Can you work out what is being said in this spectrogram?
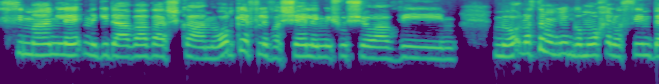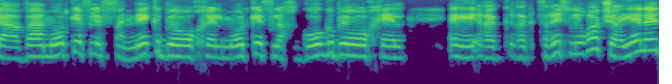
סימן לנגיד אהבה והשקעה, מאוד כיף לבשל למישהו שאוהבים, מאוד, לא סתם אומרים גם אוכל עושים באהבה, מאוד כיף לפנק באוכל, מאוד כיף לחגוג באוכל, אה, רק, רק צריך לראות שהילד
